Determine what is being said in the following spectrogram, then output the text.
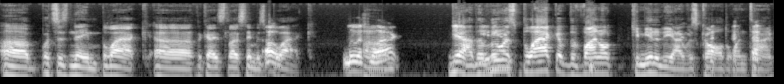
uh, what's his name? Black. Uh, the guy's last name is Oh. Black. Lewis Black. Yeah, the? Lewis Black of the vinyl community, I was called one time,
